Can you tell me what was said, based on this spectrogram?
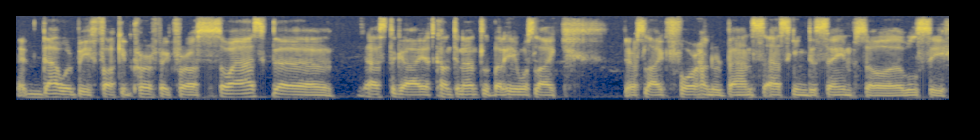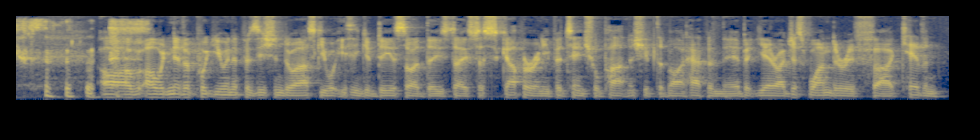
that would be fucking perfect for us. So I asked the asked the guy at Continental, but he was like, "There's like 400 bands asking the same, so uh, we'll see." oh, I, I would never put you in a position to ask you what you think of Deicide these days to scupper any potential partnership that might happen there. But yeah, I just wonder if uh, Kevin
